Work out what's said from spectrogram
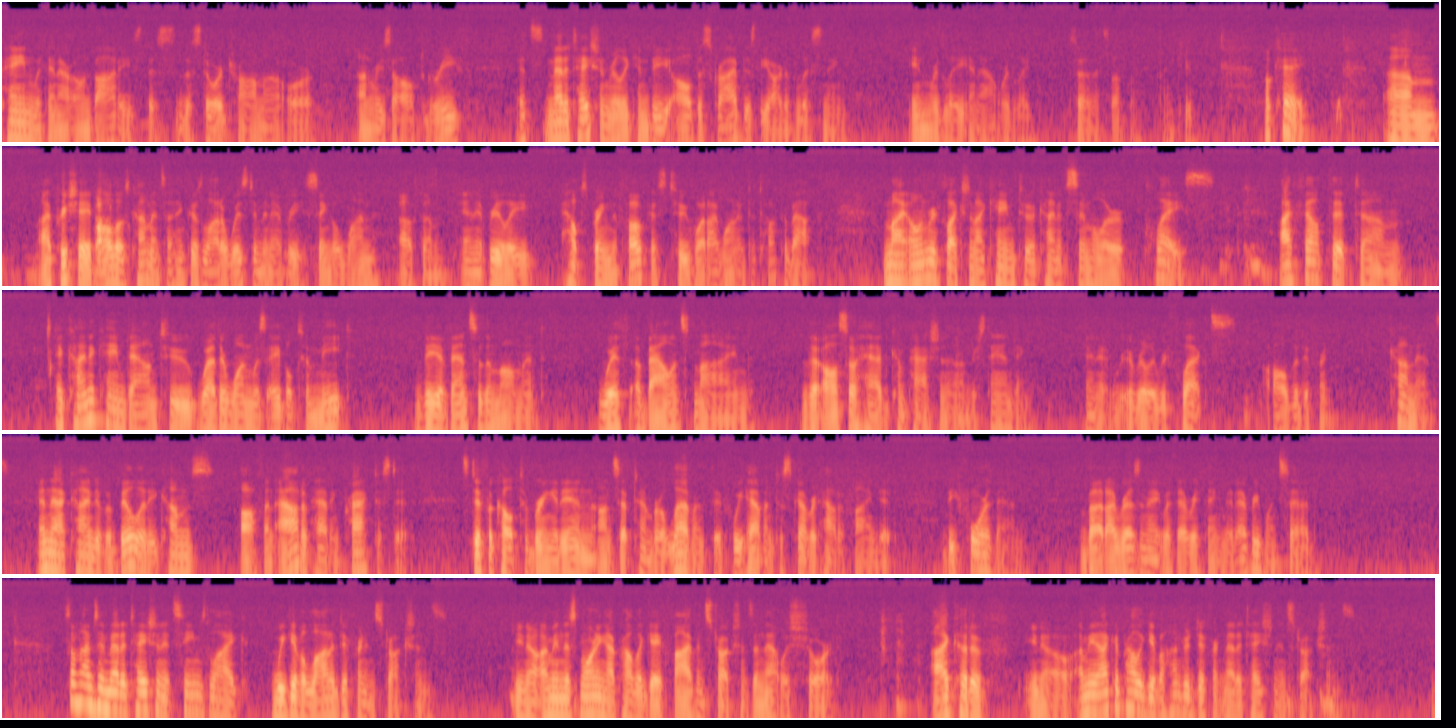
pain within our own bodies, this the stored trauma or unresolved grief. It's meditation really can be all described as the art of listening, inwardly and outwardly. So that's lovely. Thank you. Okay. Um, I appreciate all those comments. I think there's a lot of wisdom in every single one of them, and it really helps bring the focus to what I wanted to talk about. My own reflection, I came to a kind of similar place. I felt that um, it kind of came down to whether one was able to meet the events of the moment with a balanced mind that also had compassion and understanding. And it, it really reflects all the different comments. And that kind of ability comes often out of having practiced it. It's difficult to bring it in on September 11th if we haven't discovered how to find it before then. But I resonate with everything that everyone said. Sometimes in meditation it seems like we give a lot of different instructions. You know, I mean, this morning I probably gave five instructions, and that was short. I could have, you know, I mean, I could probably give a hundred different meditation instructions.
